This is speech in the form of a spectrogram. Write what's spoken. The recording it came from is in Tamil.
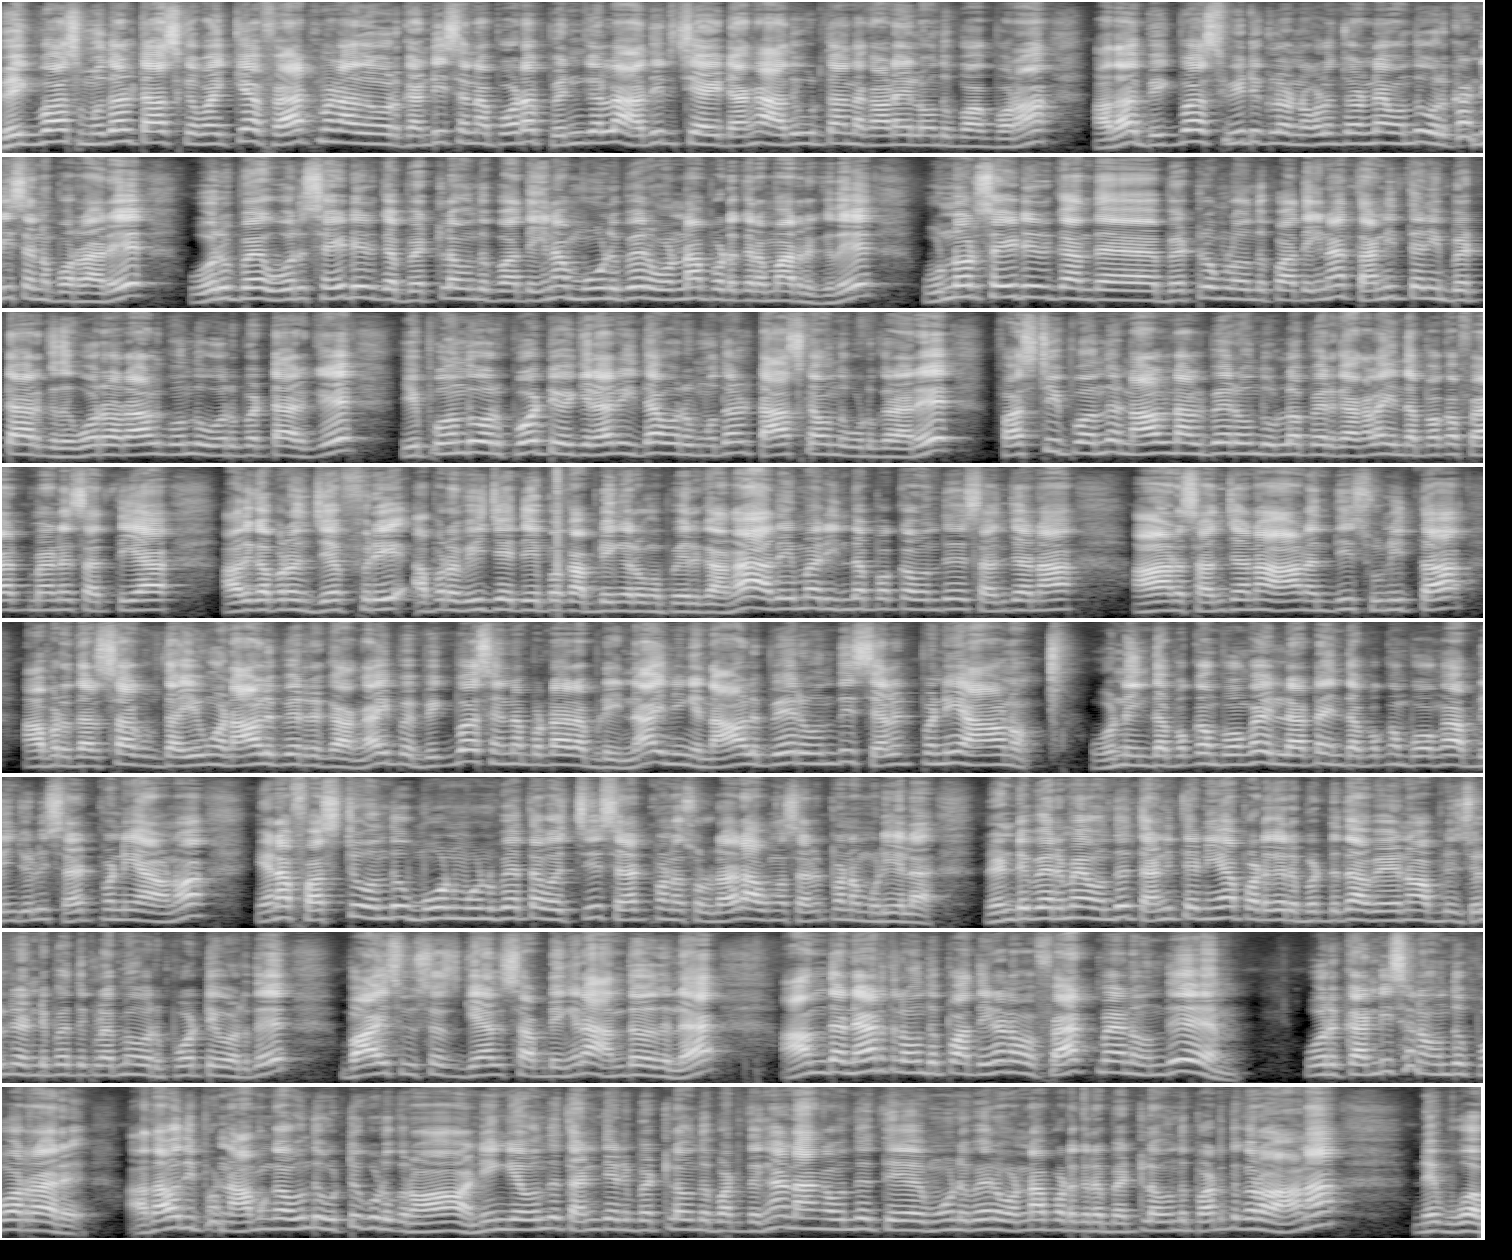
பிக் பாஸ் முதல் டாஸ்க்கை வைக்க ஃபேட்மேன் அது ஒரு கண்டிஷனை போட பெண்கள்லாம் அதிர்ச்சி ஆகிட்டாங்க அது கொடுத்து அந்த காணையில் வந்து பார்க்க போகிறோம் அதாவது பிக் பாஸ் வீட்டுக்குள்ளே நுழைஞ்சோடனே வந்து ஒரு கண்டிஷனை போடுறாரு. ஒரு பெ ஒரு சைடு இருக்க பெட்டில் வந்து பார்த்தீங்கன்னா மூணு பேர் ஒன்றா படுக்கிற மாதிரி இருக்குது. இன்னொரு சைடு இருக்க அந்த பெட்ரூமில் வந்து பார்த்தீங்கன்னா தனித்தனி பெட்டாக இருக்குது. ஒரு ஒரு ஆளுக்கு வந்து ஒரு பெட்டாக இருக்குது இப்போ வந்து ஒரு போட்டி வைக்கிறாரு. இதான் ஒரு முதல் டாஸ்க்காக வந்து கொடுக்குறாரு. ஃபர்ஸ்ட் இப்போ வந்து நாலு நாலு பேர் வந்து உள்ளே போயிருக்காங்களா? இந்த பக்கம் ஃபேட்மேனு சத்யா அதுக்கப்புறம் ஜெஃப்ரி அப்புறம் விஜய் தீபக் அப்படிங்கிறவங்க போயிருக்காங்க. அதே மாதிரி இந்த பக்கம் வந்து சஞ்சனா ஆன சஞ்சனா ஆனந்தி சுனிதா அப்புறம் தர்ஷா குப்தா இவங்க நாலு பேர் இருக்காங்க. இப்போ பிக் பாஸ் என்ன பண்ணார் அப்படின்னா நீங்கள் நாலு பேர் வந்து செலக்ட் பண்ணி ஆகணும். ஒன்று இந்த பக்கம் போங்க இல்லாட்டா இந்த பக்கம் போங்க அப்படின்னு சொல்லி செலக்ட் பண்ணி ஆகணும். ஏன்னா ஃபஸ்ட்டு வந்து மூணு மூணு பேர்த்த வச்சு செலக்ட் பண்ண சொல்கிறாரு அவங்க செலக்ட் பண்ண முடியலை. ரெண்டு பேருமே வந்து தனித்தனியாக படுகிற பெட்டு தான் வேணும் அப்படின்னு சொல்லி ரெண்டு பேத்துக்குள்ளேயுமே ஒரு போட்டி வருது. பாய்ஸ் விசஸ் கேர்ள்ஸ் அப்படிங்கிற அந்த இதில். அந்த நேரத்தில் வந்து பார்த்தீங்கன்னா நம்ம ஃபேட்மேன் வந்து ஒரு கண்டிஷனை வந்து போடுறாரு. அதாவது இப்போ நாங்க வந்து விட்டு கொடுக்குறோம். நீங்கள் வந்து தனித்தனி பெட்டில் வந்து படுத்துங்க. நாங்கள் வந்து மூணு பேர் ஒன்றா படுக்கிற பெட்டில் வந்து படுத்துக்கிறோம். ஆனால்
